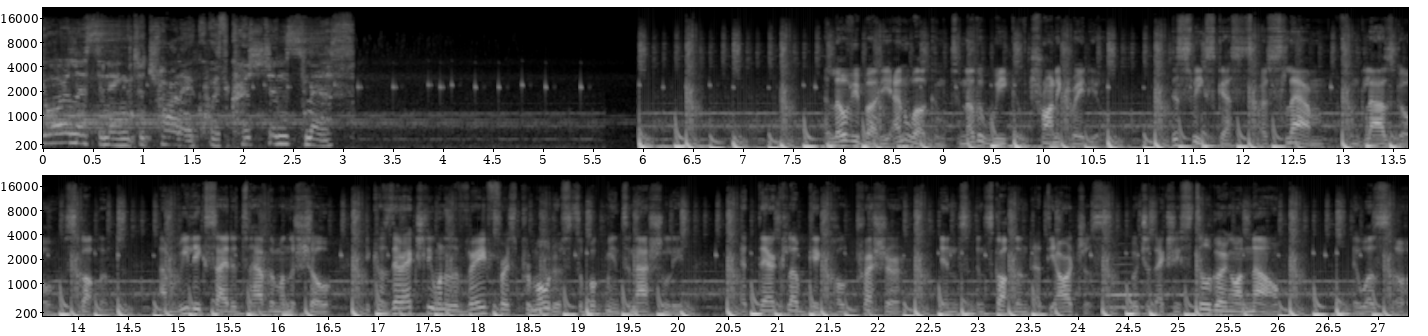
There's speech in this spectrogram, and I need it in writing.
You are listening to Tronic with Christian Smith. Hello, everybody, and welcome to another week of Tronic Radio. This week's guests are Slam from Glasgow, Scotland. I'm really excited to have them on the show because they're actually one of the very first promoters to book me internationally at their club gig called Pressure in, in Scotland at the Arches, which is actually still going on now. It was uh,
